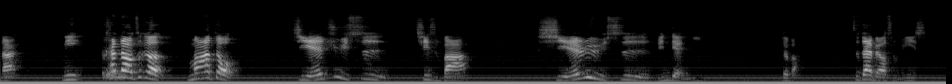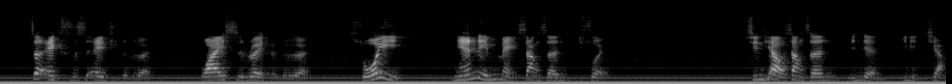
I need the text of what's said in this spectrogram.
来，你看到这个 model 截距是七十八，斜率是零点一，对吧？这代表什么意思？这 x 是 age 对不对？y 是 rate 对不对？所以年龄每上升一岁，心跳上升零点一零下。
